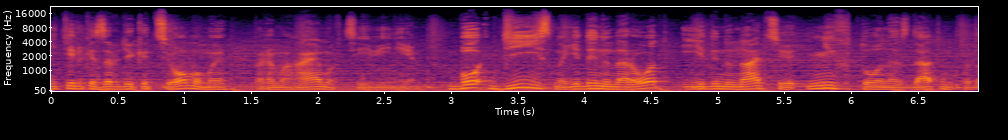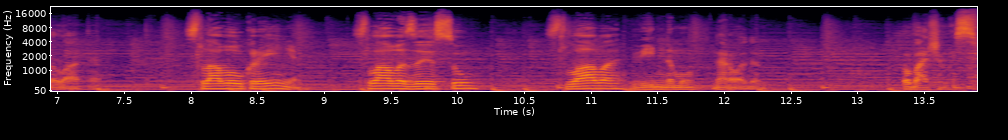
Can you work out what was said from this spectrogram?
і тільки завдяки цьому ми перемагаємо в цій війні. Бо дійсно єдиний народ і єдину націю ніхто не здатен подолати. Слава Україні! Слава ЗСУ! Слава вільному народу! Побачимось!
